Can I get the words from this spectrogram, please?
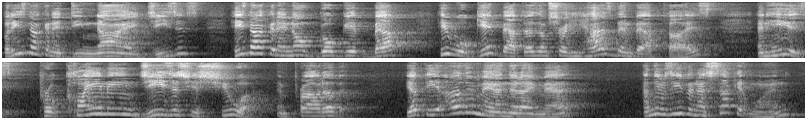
But he's not going to deny Jesus. He's not going to no go get baptized. He will get baptized. I'm sure he has been baptized. And he is proclaiming Jesus Yeshua and proud of it. Yet the other man that I met, and there's even a second one,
